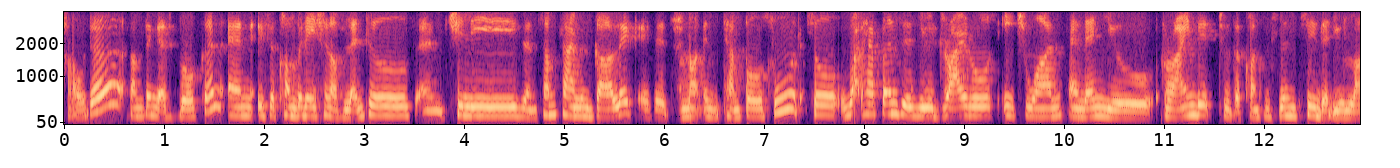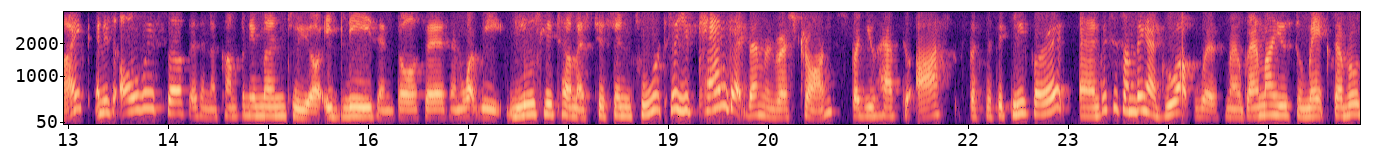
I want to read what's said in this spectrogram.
powder, something that's broken, and it's a combination of lentils and chilies and sometimes garlic if it's not in temple food. So what happens is you dry roast each one and then you grind it to the consistency that you like. And it's always served as an accompaniment to your idlis and dosas and what we loosely term as tiffin food. So you can get them in restaurants, but you have to ask specifically for it. And this is something I grew up with. My grandma used to make several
